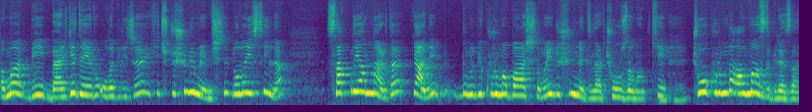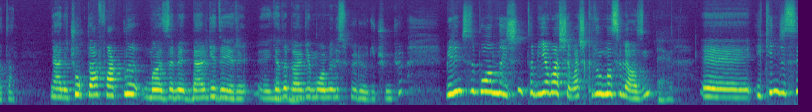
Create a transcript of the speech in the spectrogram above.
Ama bir belge değeri olabileceği hiç düşünülmemişti. Dolayısıyla saklayanlar da yani bunu bir kuruma bağışlamayı düşünmediler çoğu zaman ki çoğu kurumda almazdı bile zaten. Yani çok daha farklı malzeme, belge değeri e, ya da belge muamelesi görüyordu çünkü. Birincisi bu anlayışın tabii yavaş yavaş kırılması lazım. Evet. Ee, ikincisi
